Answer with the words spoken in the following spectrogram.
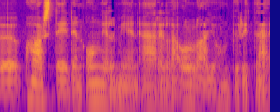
ö, haasteiden, ongelmien äärellä ollaan, johon pyritään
